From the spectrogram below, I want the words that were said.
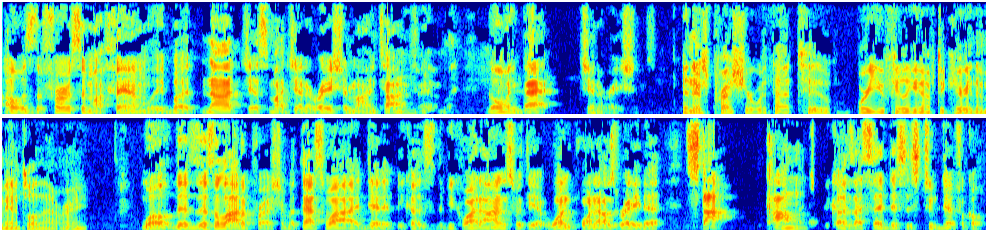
I was the first in my family, but not just my generation, my entire Mhm. family, going back generations. And there's pressure with that too, where you feel you have to carry the mantle of that, right? Well, there's there's a lot of pressure, but that's why I did it because to be quite honest with you, at one point I was ready to stop college mm-hmm. because I said this is too difficult.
